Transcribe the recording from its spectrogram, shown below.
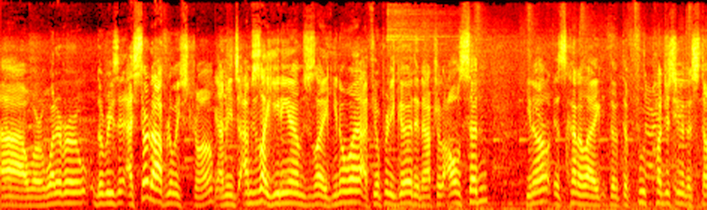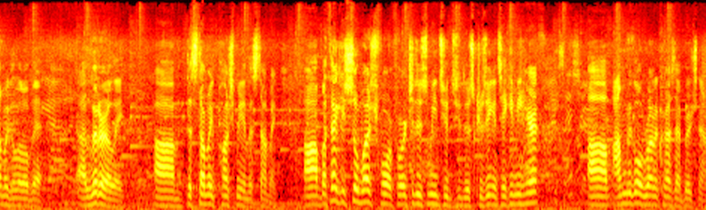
uh, or whatever the reason. I started off really strong. I mean, I'm just like eating it. I'm just like, you know what? I feel pretty good. And after all of a sudden, you know, it's kind of like the, the food punches you in the stomach a little bit, uh, literally. Um, the stomach punched me in the stomach. Uh, but thank you so much for, for introducing me to, to this cuisine and taking me here. Um, I'm gonna go run across that bridge now.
